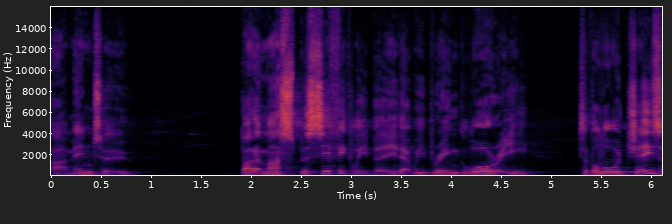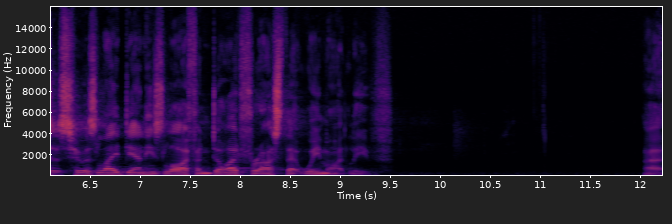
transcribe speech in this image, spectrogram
amen to. But it must specifically be that we bring glory to the Lord Jesus, who has laid down his life and died for us that we might live. Uh,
